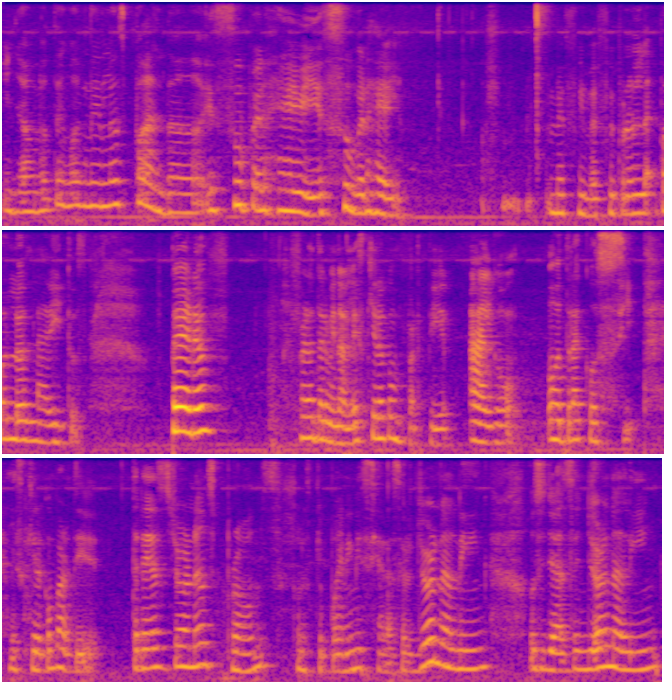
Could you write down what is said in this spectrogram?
y ya no tengo acné en la espalda. Es súper heavy, es súper heavy. Me fui, me fui por, por los laditos. Pero para terminar les quiero compartir algo otra cosita. Les quiero compartir tres journals prompts con los que pueden iniciar a hacer journaling o si ya hacen journaling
